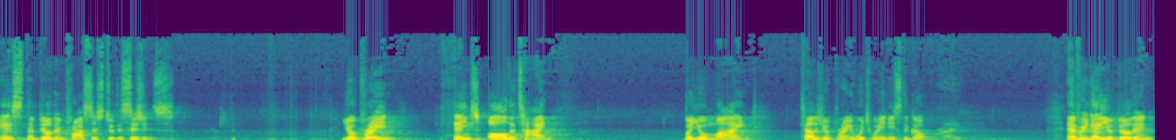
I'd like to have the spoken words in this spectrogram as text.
Is the building process to decisions. Your brain thinks all the time, but your mind tells your brain which way it needs to go. Every day you're building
